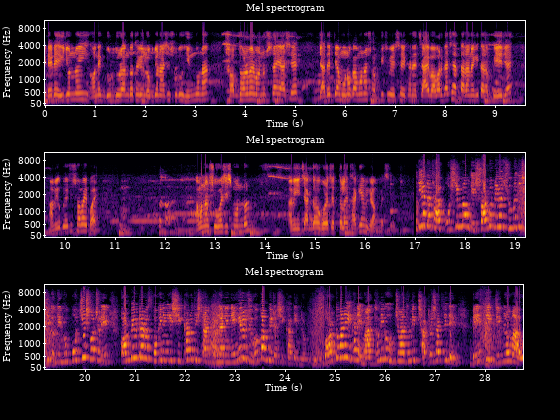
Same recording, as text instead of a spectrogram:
এটা এটা এই জন্যই অনেক দূর দূরান্ত থেকে লোকজন আসে, শুধু হিন্দু না, সব ধর্মের মানুষরাই আসে। যাদের যা মনোকামনা, সবকিছু এসে এখানে চায় বাবার কাছে আর তারা নাকি তারা পেয়ে যায়। আমিও পেয়েছি, সবাই পায়। আমার নাম শুভাশিস মণ্ডল। আমি চাকদাহ গোড়াচারতলায় থাকি আমি গ্রামবাসী একজন নদিয়া তথা পশ্চিমবঙ্গের সর্ববৃহৎ সুপ্রতিষ্ঠিত দীর্ঘ পঁচিশ বছরের কম্পিউটার ও স্পোকেন ইংলিশ শিক্ষা প্রতিষ্ঠান কল্যাণী নেহেরু যুব কম্পিউটার শিক্ষা কেন্দ্র। বর্তমানে এখানে মাধ্যমিক ও উচ্চ মাধ্যমিক ছাত্রছাত্রীদের বেসিক ডিপ্লোমা ও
